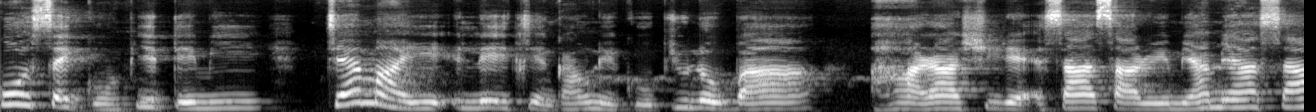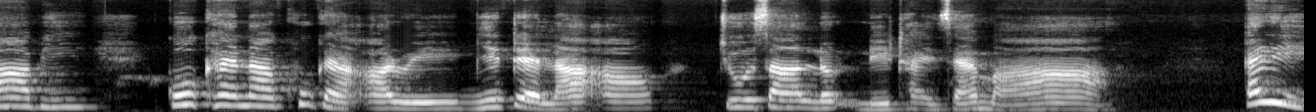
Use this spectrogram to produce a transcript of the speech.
ကိုယ်စိတ်ကိုမြင့်တင်ပြီးကျမ်းမာရေးအလေးအကျင့်ကောင်းတွေကိုပြုလုပ်ပါအာဟာရရှိတဲ့အစာအစာတွေများများစားပြီးကိုယ်ခန္ဓာခုခံအားတွေမြင့်တက်လာအောင်ကြိုးစားလုပ်နေထိုင်စမ်းပါအဲ့ဒီ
